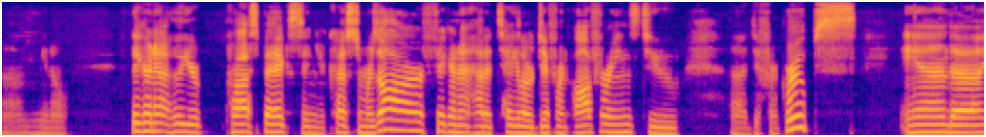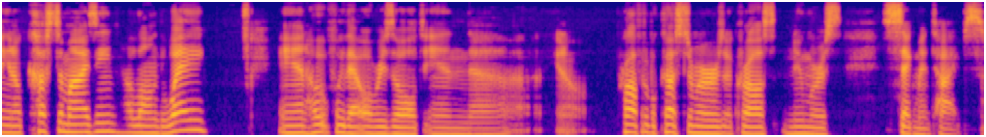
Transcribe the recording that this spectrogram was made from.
Um, you know, figuring out who your prospects and your customers are, figuring out how to tailor different offerings to uh, different groups, and uh, you know customizing along the way. And hopefully that will result in uh, you know profitable customers across numerous segment types.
